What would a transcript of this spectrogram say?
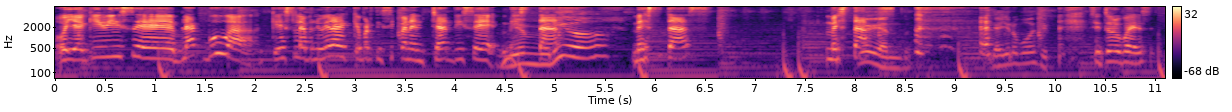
Oye, aquí dice Black Booba, que es la primera vez que participa en el chat, dice, me Bienvenido. estás, me estás, me estás. ya yo lo puedo decir. Si tú lo puedes decir.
